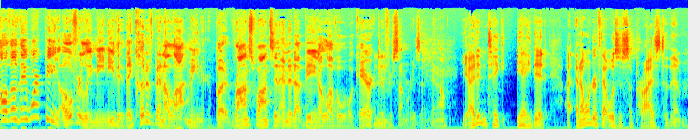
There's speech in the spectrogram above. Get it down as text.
although they weren't being overly mean either. They could have been a lot meaner. But Ron Swanson ended up being a lovable character Mm. for some reason. You know, yeah, I didn't take. Yeah, he did, I, and I wonder if that was a surprise to them.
